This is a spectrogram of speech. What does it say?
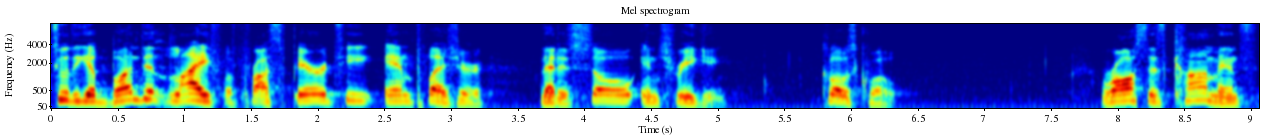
to the abundant life of prosperity and pleasure that is so intriguing. Close quote. Ross's comments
